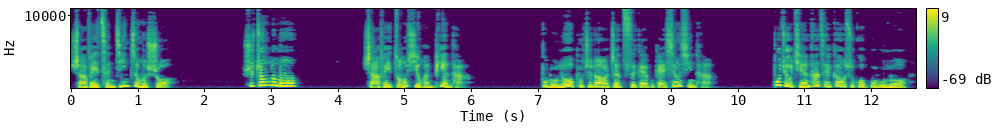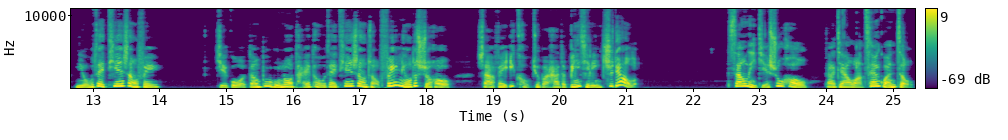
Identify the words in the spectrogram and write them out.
沙菲曾经这么说，是真的吗？沙菲总喜欢骗他。布鲁诺不知道这次该不该相信他。不久前他才告诉过布鲁诺牛在天上飞，结果当布鲁诺抬头在天上找飞牛的时候。沙菲一口就把他的冰淇淋吃掉了。丧礼结束后，大家往餐馆走。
